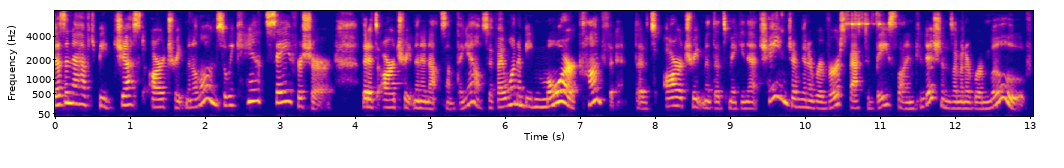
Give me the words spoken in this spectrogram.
Doesn't have to be just our treatment alone. So we can't say for sure that it's our treatment and not something else. If I want to be more confident that it's our treatment that's making that change, I'm going to reverse back to baseline conditions. I'm going to remove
